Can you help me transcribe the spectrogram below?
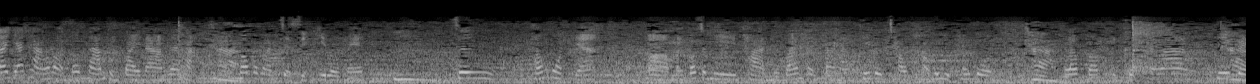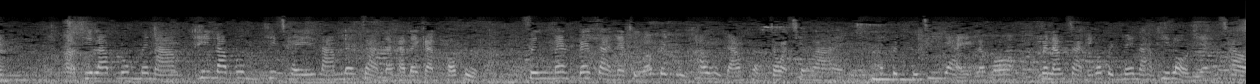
ระยะทางระหว่างต้นน้ำถึงปลายน้ำเนี่ยค่ะค่ะก็ประมาณ 70 กิโลเมตรอืมซึ่ง ทั้งหมดเนี่ยเอ่อมันก็จะมีผ่านหมู่บ้านต่างๆ ที่เป็นชาวเขาที่อยู่ข้างบนค่ะแล้วก็อีกตรงข้างล่างที่ค่ะเป็นอ่าที่ราบลุ่มแม่น้ำที่ราบลุ่มที่ใช้น้ำแม่จันทร์นะคะในการเพาะปลูก ซึ่งแม่แม่จันทร์เนี่ยถือว่าเป็นอู่ข้าวอู่น้ำของจังหวัดเชียงรายเพราะเป็นพื้นที่ใหญ่ แล้วก็แม่น้ำจันทร์นี่ก็เป็นแม่น้ำที่หล่อเลี้ยงชาว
